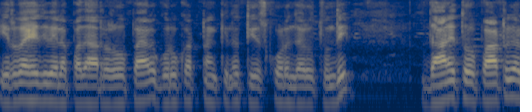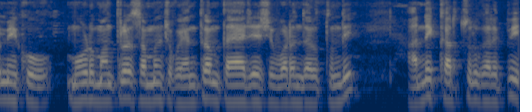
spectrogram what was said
ఇరవై ఐదు వేల పదహారు రూపాయలు గురుకట్నం కింద తీసుకోవడం జరుగుతుంది. దానితో పాటుగా మీకు మూడు మంత్రులకు సంబంధించి ఒక యంత్రం తయారు చేసి ఇవ్వడం జరుగుతుంది. అన్ని ఖర్చులు కలిపి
